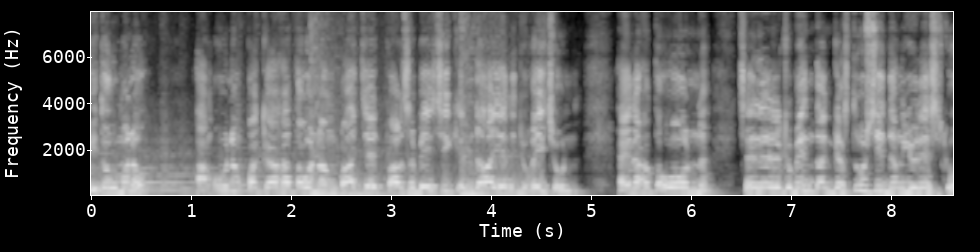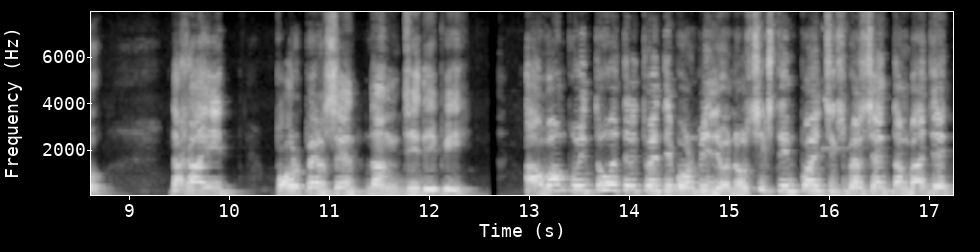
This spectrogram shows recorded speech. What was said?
Ito umano, ang unang pagkakataon ng budget para sa basic and higher education ay nakataon sa nirekomendang gastusin ng UNESCO na kahit 4% ng GDP. Ang 1.224 million o 16.6% ng budget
